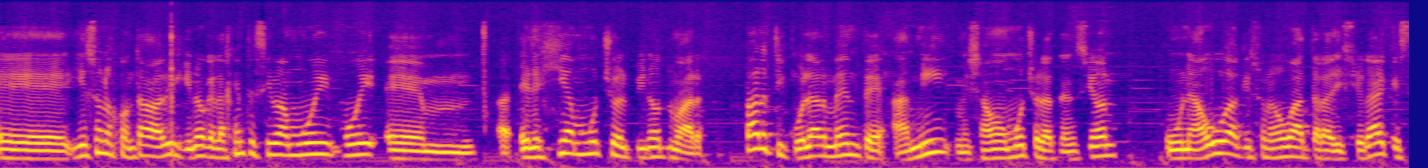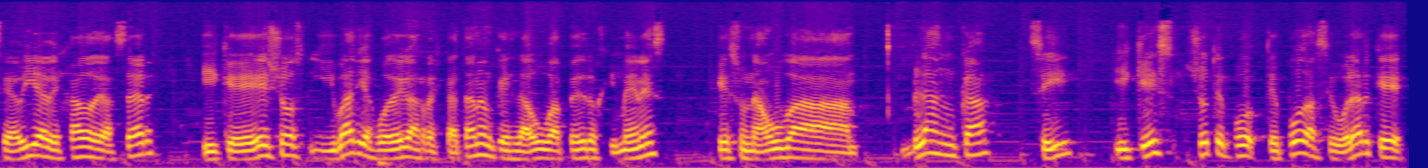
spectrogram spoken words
Eh, y eso nos contaba Vicky, ¿no? Que la gente se iba muy, muy, eh, elegía mucho el Pinot Noir. Particularmente a mí me llamó mucho la atención una uva que es una uva tradicional que se había dejado de hacer y que ellos y varias bodegas rescataron, que es la uva Pedro Jiménez, que es una uva blanca, ¿sí? Y que es, yo te, puedo- te puedo asegurar que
